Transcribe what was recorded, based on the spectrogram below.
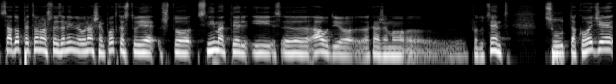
sad opet ono što je zanimljivo u našem podcastu je što snimatelj i uh, audio, da kažemo, uh, producent su također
